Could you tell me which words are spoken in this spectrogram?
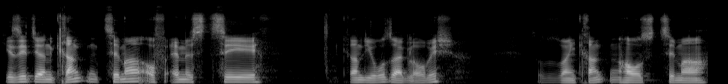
Hier seht ihr ein Krankenzimmer auf MSC Grandiosa, glaube ich. Also so ein Krankenhauszimmer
